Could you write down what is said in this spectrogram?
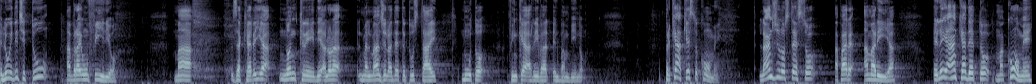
e lui dice tu avrai un figlio, ma Zaccaria non crede, allora il malmangelo ha detto tu stai muto finché arriva il bambino. Perché ha chiesto come? L'angelo stesso appare a Maria e lei anche ha detto ma come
